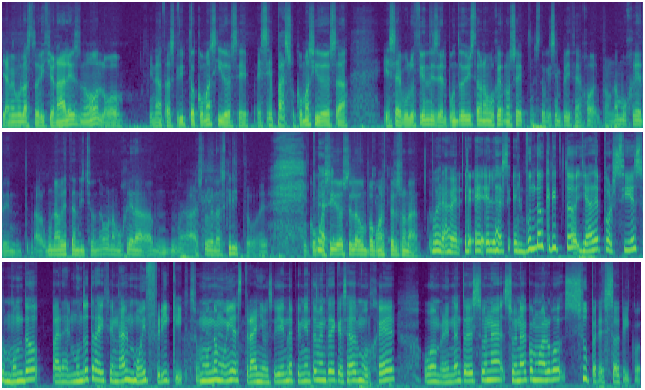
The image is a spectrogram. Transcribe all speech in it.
llamémoslas tradicionales, ¿no? Luego finanzas cripto. ¿Cómo ha sido ese, ese paso? ¿Cómo ha sido esa, esa evolución desde el punto de vista de una mujer? No sé, esto que siempre dicen, joder, una mujer, alguna vez te han dicho, no, una mujer a, esto de las cripto. Eh, ¿Cómo ha sido ese lado un poco más personal? Bueno, a ver, el, el mundo cripto ya de por sí es un mundo, para el mundo tradicional, muy friki. Es un mundo muy extraño, o independientemente de que seas mujer o hombre, ¿no? Entonces suena, suena como algo súper exótico.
